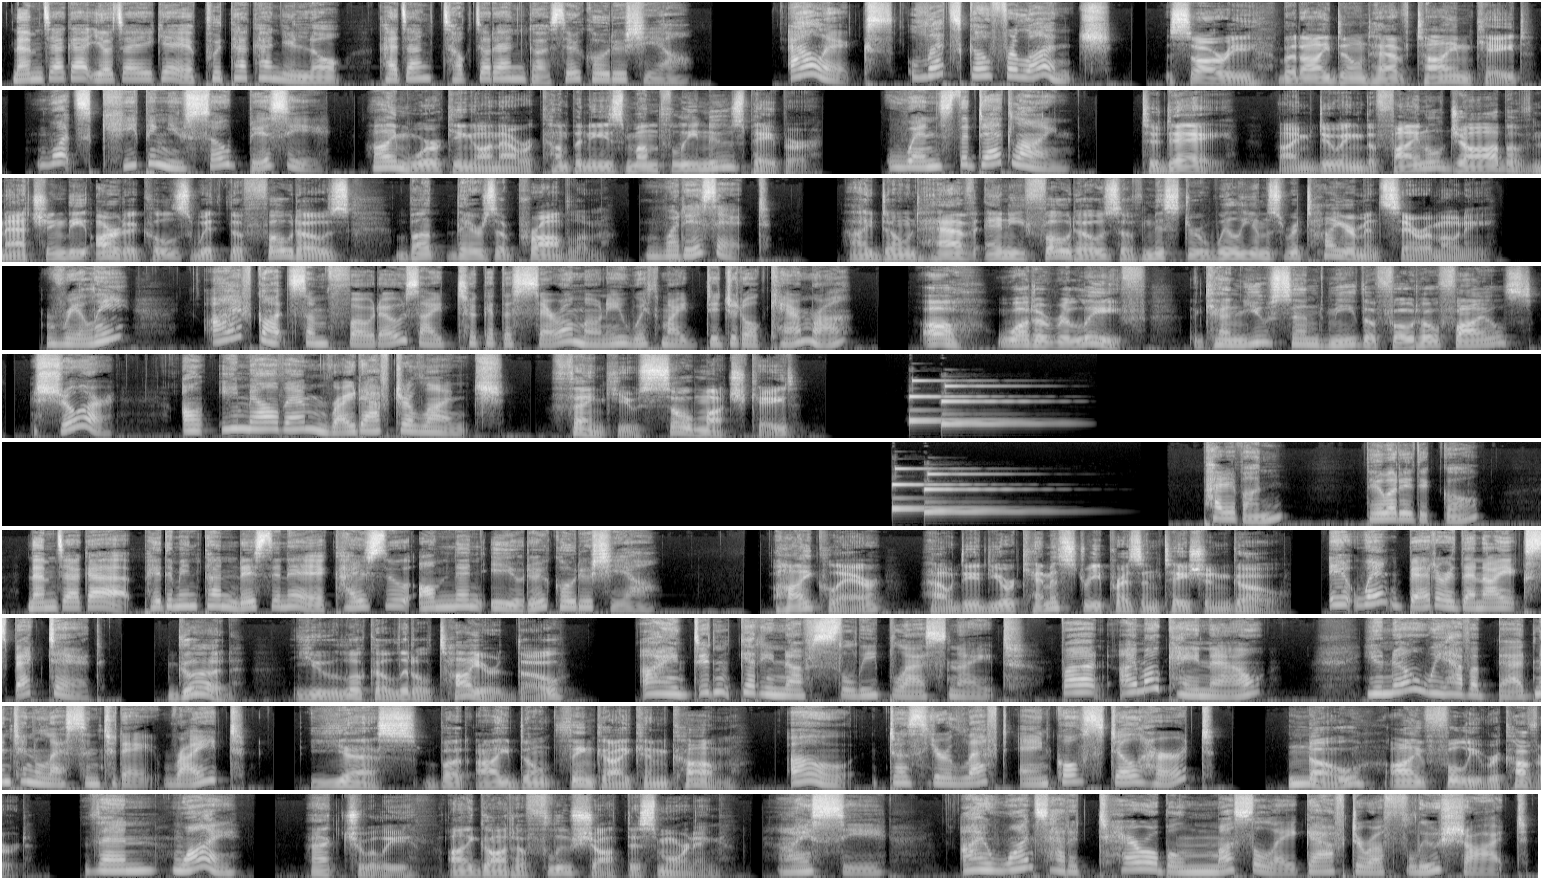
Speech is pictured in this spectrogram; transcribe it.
남자가 여자에게 부탁한 일로 가장 적절한 것을 고르시오. Alex, let's go for lunch. Sorry, but I don't have time, Kate. What's keeping you so busy? I'm working on our company's monthly newspaper. When's the deadline? Today, I'm doing the final job of matching the articles with the photos, but there's a problem. What is it? I don't have any photos of Mr. Williams' retirement ceremony. Really? I've got some photos I took at the ceremony with my digital camera. Oh, what a relief! Can you send me the photo files? Sure. I'll email them right after lunch. Thank you so much, Kate. 팔 번 대화를 듣고 남자가 배드민턴 레슨에 갈 수 없는 이유를 고르시오. Hi, Claire. How did your chemistry presentation go? It went better than I expected. Good. You look a little tired, though. I didn't get enough sleep last night, but I'm okay now. You know we have a badminton lesson today, right? Yes, but I don't think I can come. Oh, does your left ankle still hurt? No, I've fully recovered. Then why? Actually, I got a flu shot this morning. I see. I once had a terrible muscle ache after a flu shot.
